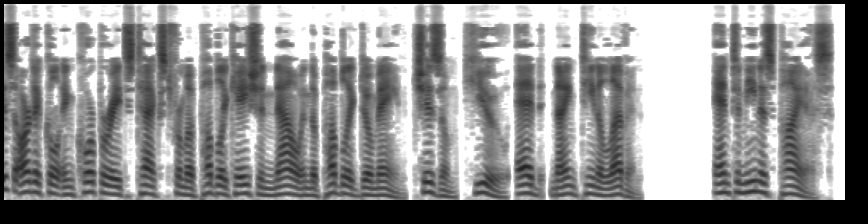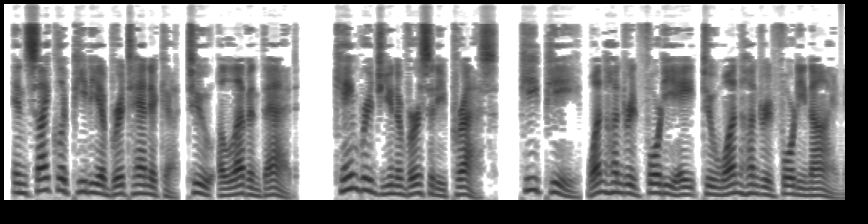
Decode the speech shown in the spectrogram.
This article incorporates text from a publication now in the public domain, Chisholm, Hugh, ed. 1911. Antoninus Pius. Encyclopædia Britannica, 2 11th ed. Cambridge University Press. pp. 148–149.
